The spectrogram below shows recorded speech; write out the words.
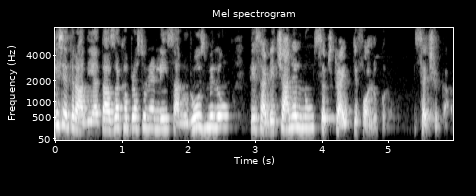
ਇਸੇ ਤਰ੍ਹਾਂ ਦੀਆਂ ਤਾਜ਼ਾ ਖਬਰਾਂ ਸੁਣਨ ਲਈ ਸਾਨੂੰ ਰੋਜ਼ ਮਿਲੋ ਤੇ ਸਾਡੇ ਚੈਨਲ ਨੂੰ ਸਬਸਕ੍ਰਾਈਬ ਤੇ ਫੋਲੋ ਕਰੋ। ਸਤਿ ਸ਼੍ਰੀ ਅਕਾਲ।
